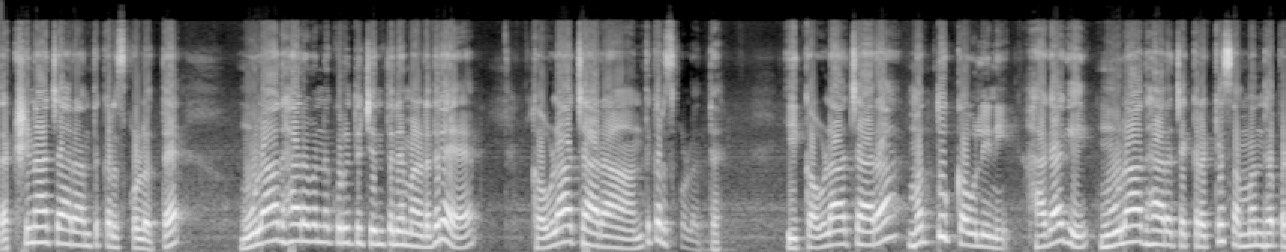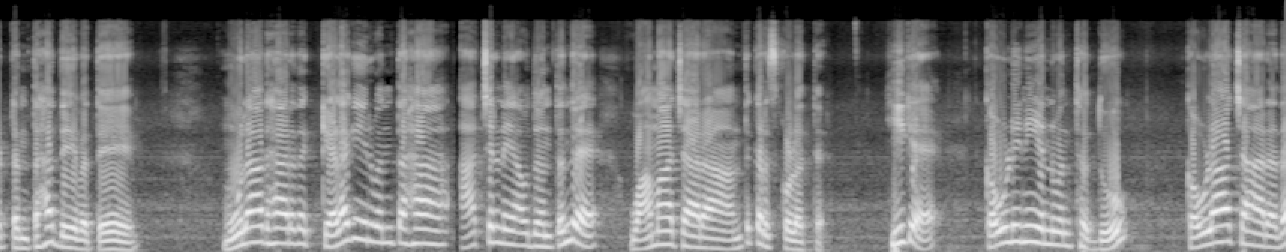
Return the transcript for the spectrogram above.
ದಕ್ಷಿಣಾಚಾರ ಅಂತ ಕರೆಸ್ಕೊಳ್ಳುತ್ತೆ. ಮೂಲಾಧಾರವನ್ನು ಕುರಿತು ಚಿಂತನೆ ಮಾಡಿದ್ರೆ ಕೌಳಾಚಾರ ಅಂತ ಕರೆಸ್ಕೊಳ್ಳುತ್ತೆ. ಈ ಕೌಳಾಚಾರ ಮತ್ತು ಕೌಲಿನಿ, ಹಾಗಾಗಿ ಮೂಲಾಧಾರ ಚಕ್ರಕ್ಕೆ ಸಂಬಂಧಪಟ್ಟಂತಹ ದೇವತೆ. ಮೂಲಾಧಾರದ ಕೆಳಗೆ ಇರುವಂತಹ ಆಚರಣೆ ಯಾವುದು ಅಂತಂದರೆ ವಾಮಾಚಾರ ಅಂತ ಕರೆಸ್ಕೊಳ್ಳುತ್ತೆ. ಹೀಗೆ ಕೌಳಿನಿ ಎನ್ನುವಂಥದ್ದು ಕೌಳಾಚಾರದ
